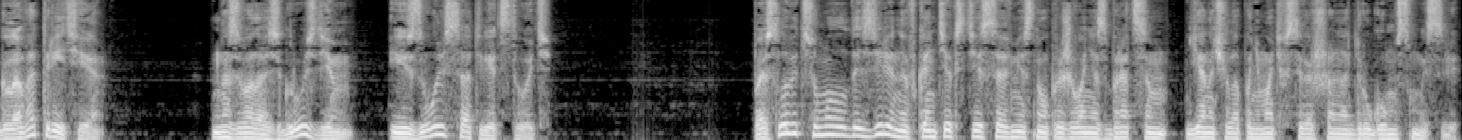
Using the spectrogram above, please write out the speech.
Глава третья. Назвалась груздем и изволь соответствовать. Пословицу «молодость зелена» в контексте совместного проживания с братцем я начала понимать в совершенно другом смысле.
